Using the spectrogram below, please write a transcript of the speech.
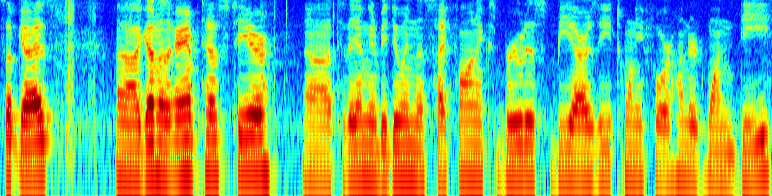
What's up guys? Uh, I got another amp test here. Uh, today I'm going to be doing this Hifonics Brutus BRZ 2401D. I'm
